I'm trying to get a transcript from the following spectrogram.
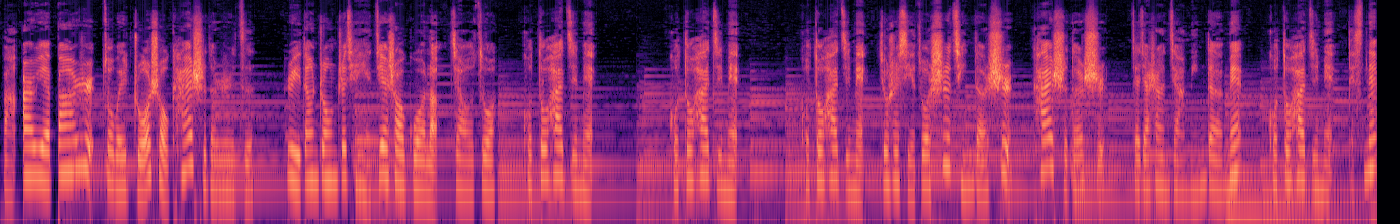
把二月八日作为着手开始的日子。日语当中之前也介绍过了，叫做 kotohajime，kotohajime。 口头哈吉美就是写作事情的事，开始的始，再加上假名的め，口头哈吉美ですね。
